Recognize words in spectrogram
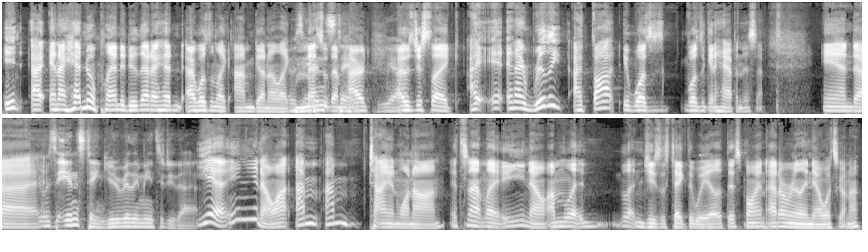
It, I, and I had no plan to do that. I had. I wasn't like I'm gonna like mess with them instinct, hard. yeah. I was just like I. And I really I thought it was wasn't gonna happen this time. And uh, It was instinct. You really mean to do that? yeah, and you know, I, I'm I'm tying one on. It's not like you know, I'm let, letting Jesus take the wheel at this point. I don't really know what's going on,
